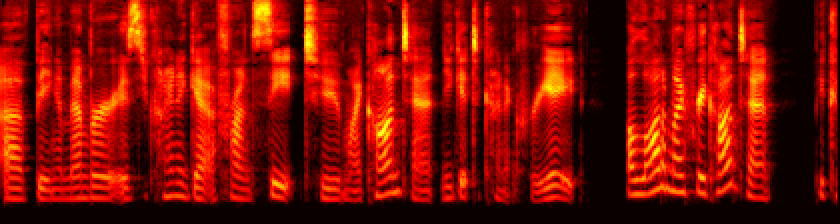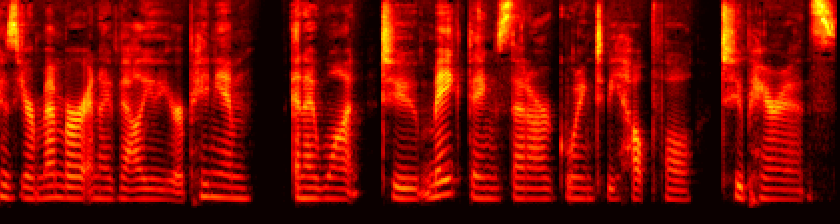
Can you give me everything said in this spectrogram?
of being a member is you kind of get a front seat to my content. You get to kind of create a lot of my free content because you're a member and I value your opinion and I want to make things that are going to be helpful to parents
